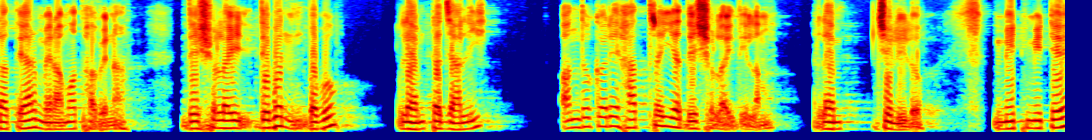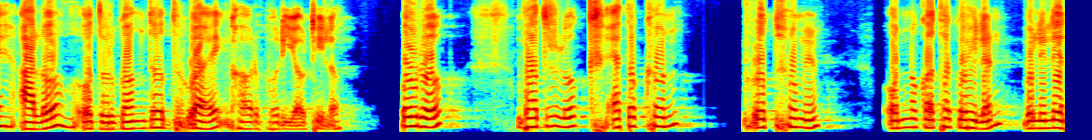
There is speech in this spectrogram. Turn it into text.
রাতে আর মেরামত হবে না। দেশলাই দেবেন বাবু? ল্যাম্পটা জ্বালি। অন্ধকারে হাতড়াইয়া দেশলাই দিলাম। ল্যাম্প জ্বলিল। মিটমিটে আলো ও দুর্গন্ধ ধোঁয়ায় ঘর ভরিয়া উঠিল। পৌর ভদ্রলোক এতক্ষণ প্রথমে অন্য কথা কহিলেন, বলিলেন,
